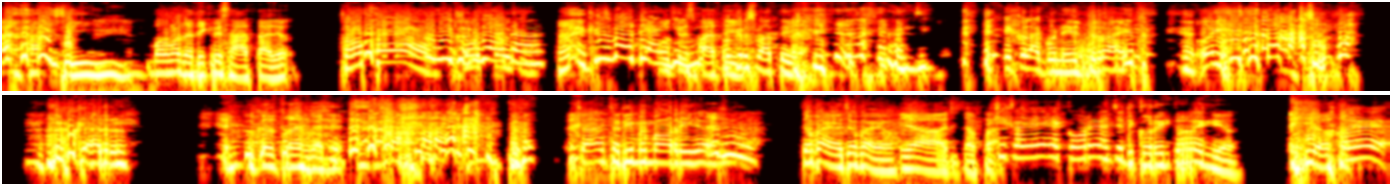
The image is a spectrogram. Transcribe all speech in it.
hati. Mau mau dari Chris Hatta, Cuk. Sopo? Sopo iku? Chris Pati Oh, anjing. Chris Pati. Oh, Chris Pati? Anjing. Iku lagu Drive. Oh iya, Aku garu. Google Drive kan. Jangan jadi memori ya. Coba ya, coba ya. Iya, dicoba. Iki kayak ekornya aja digoreng kering ya. Iya. Kayak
